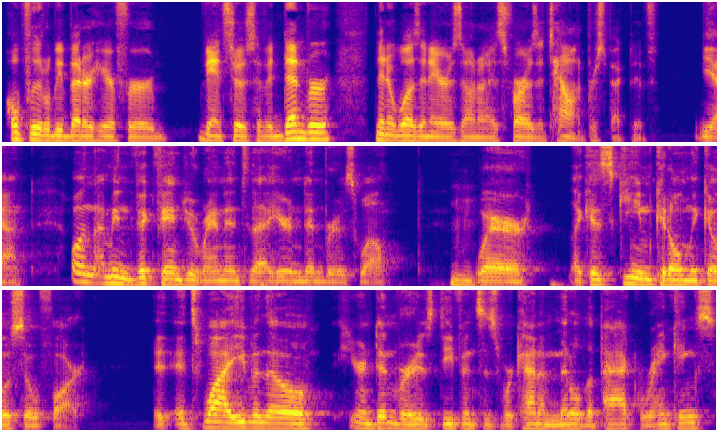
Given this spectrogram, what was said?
hopefully it'll be better here for Vance Joseph in Denver than it was in Arizona as far as a talent perspective. Yeah. Well, I mean, Vic Fangio ran into that here in Denver as well, mm-hmm. where like his scheme could only go so far. It, it's why, even though here in Denver, his defenses were kind of middle of the pack rankings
